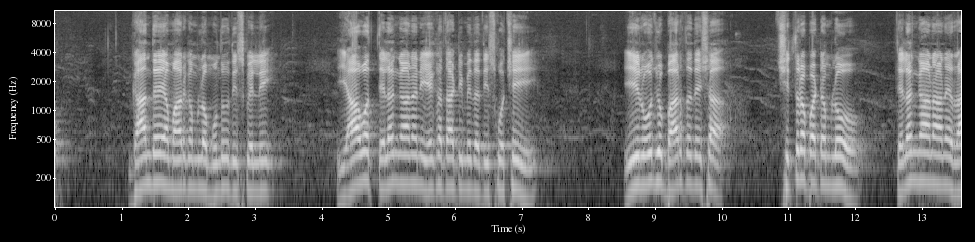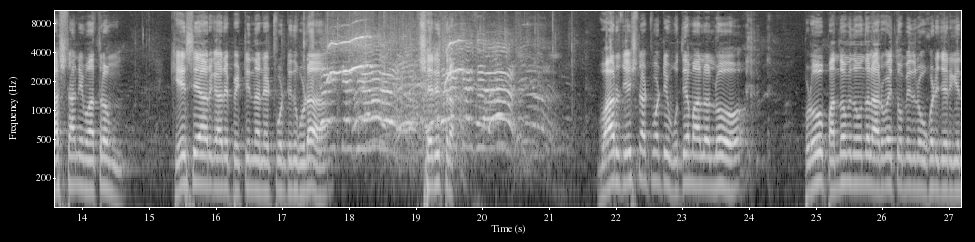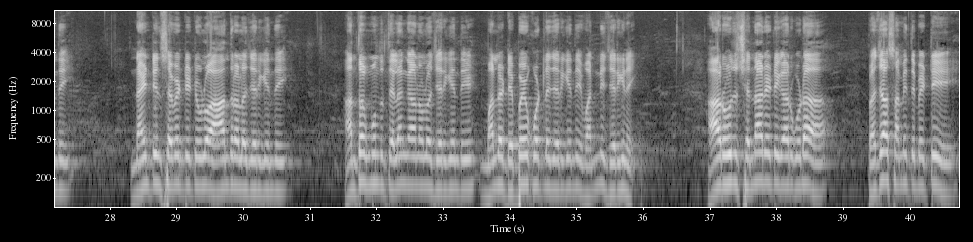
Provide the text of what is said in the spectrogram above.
గాంధేయ మార్గంలో ముందుకు తీసుకెళ్ళి యావత్ తెలంగాణని ఏకతాటి మీద తీసుకొచ్చి ఈరోజు భారతదేశ చిత్రపటంలో తెలంగాణ అనే రాష్ట్రాన్ని మాత్రం కేసీఆర్ గారే పెట్టిందనేటువంటిది కూడా చరిత్ర. వారు చేసినటువంటి ఉద్యమాలలో ఇప్పుడు పంతొమ్మిది వందల అరవై తొమ్మిదిలో ఒకటి జరిగింది. నైన్టీన్ సెవెంటీ టూలో ఆంధ్రాలో జరిగింది. అంతకుముందు తెలంగాణలో జరిగింది. మళ్ళీ డెబ్బై ఒకటిలో జరిగింది. ఇవన్నీ జరిగినాయి. ఆ రోజు చెన్నారెడ్డి గారు కూడా ప్రజా సమితి పెట్టి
